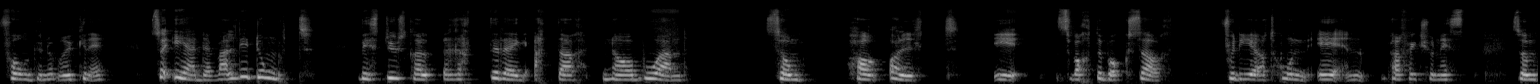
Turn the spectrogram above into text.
for å kunne bruke dem, så er det veldig dumt hvis du skal rette deg etter naboen som har alt i svarte bokser fordi at hun er en perfeksjonist som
